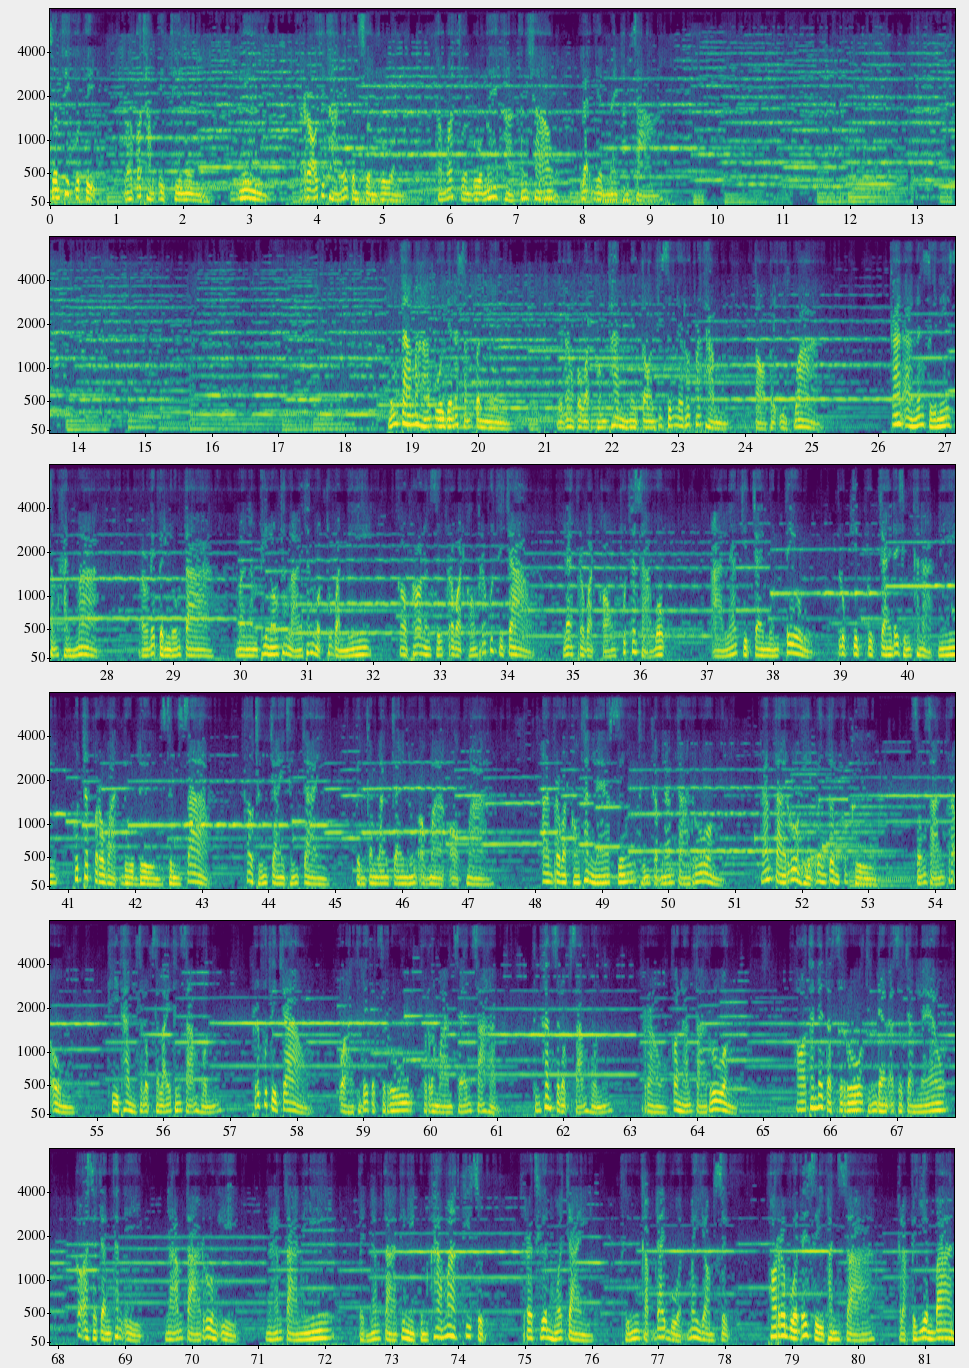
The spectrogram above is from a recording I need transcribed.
ส่วนที่กุฏิ เราก็ทำอีกทีหนึ่งนี่เราอธิษฐานให้เป็นส่วนรวมทำวัดส่วนรวมไม่ให้ขาดทั้งเช้า และเย็นในพรรษาหลวงตามหาบัวยนสัมปันโนได้เล่าประวัติของท่านในตอนที่ซึ้งในรถพระธรรมต่อไปอีกว่า การอ่านหนังสือนี้สำคัญมาก เราได้เป็นหลวงตา มานำพี่น้องทั้งหลายทั้งหมดทุกวันนี้ ก็เพราะหนังสือประวัติของพระพุทธเจ้า และประวัติของพุทธสาวก อ่านแล้วจิตใจหมุนติ้วปลุกจิตปลุกใจได้ถึงขนาดนี้ พุทธประวัติดูดื่นซึมซาบ เข้าถึงใจถึงใจ เป็นกำลังใจนุนออกมาออกมา อ่านประวัติของท่านแล้วซึ้งถึงกับน้ำตาร่วง น้ำตาร่วงเหตุเบื้องต้นก็คือ สงสารพระองค์ ที่ท่านสลบสลายถึงสามหน พระพุทธเจ้า กว่าจะได้ตรัสรู้ทรมานแสนสาหัส ถึงขั้นสลบสามหน เราก็น้ำตาร่วง พอท่านได้ตรัสรู้ถึงแดนอัศจรรย์แล้ว ก็อัศจรรย์ท่านอีก น้ำตาร่วงอีก น้ำตานี้เป็นน้ำตาที่มีคุณค่ามากที่สุดกระเทือนหัวใจถึงกับได้บวชไม่ยอมศึก พอระบวชได้สี่พันษากลับไปเยี่ยมบ้าน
